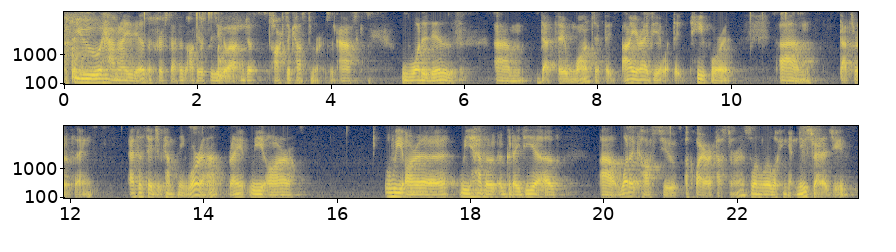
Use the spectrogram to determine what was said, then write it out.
If you have an idea, the first step is obviously to go out and just talk to customers and ask what it is um, that they want, if they buy your idea, what they pay for it, um, that sort of thing. At the stage of company we're at, right, we are we are a, we have a, a good idea of uh, what it costs to acquire a customer. So when we're looking at new strategies,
